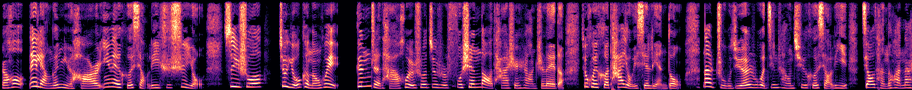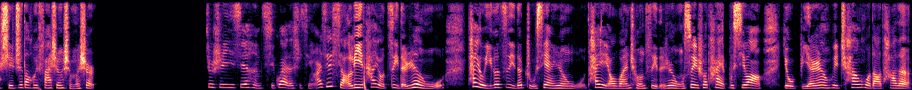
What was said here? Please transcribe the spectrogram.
然后那两个女孩儿因为和小丽是室友，所以说就有可能会。跟着他，或者说就是附身到他身上之类的，就会和他有一些联动。那主角如果经常去和小丽交谈的话，那谁知道会发生什么事儿？就是一些很奇怪的事情。而且小丽她有自己的任务，她有一个自己的主线任务，她也要完成自己的任务，所以说她也不希望有别人会掺和到她的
